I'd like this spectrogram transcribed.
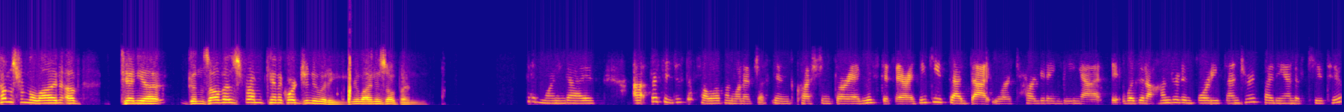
comes from the line of Tania Gonsalves from Canaccord Genuity. Your line is open. Good morning, guys. Uh, firstly, just to follow up on one of Justin's questions. Sorry, I missed it there. I think you said that you are targeting being at, was it 140 centers by the end of Q2?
